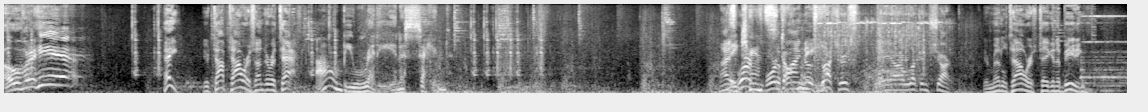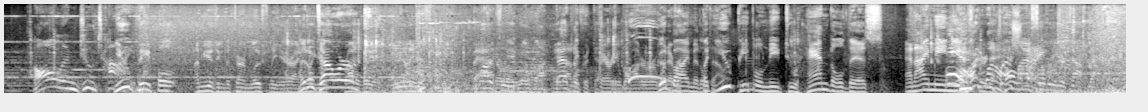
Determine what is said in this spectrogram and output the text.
Over here. Hey, your top tower's under attack. I'll be ready in a second. Nice They work can't stop fortifying those me. structures. They are looking sharp. Your middle tower's taking a beating. All in due time. You people, I'm using the term loosely here. I Middle know you're tower, probably a really bad or Largely a a robot badly badly protected. protected water or Goodbye, whatever. middle but tower. you people need to handle this, and I mean Oh, yesterday. I want Haul ass over your top tower.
